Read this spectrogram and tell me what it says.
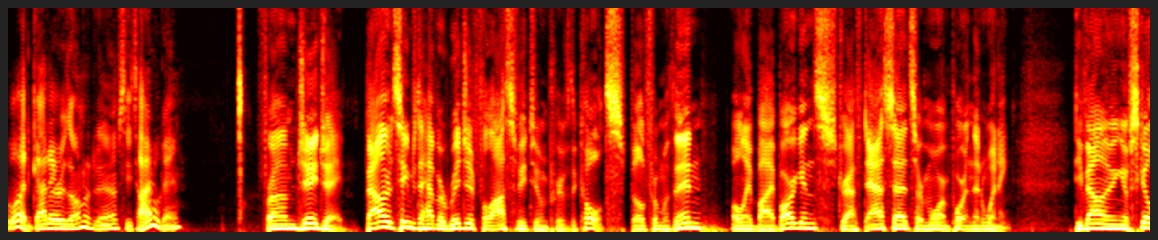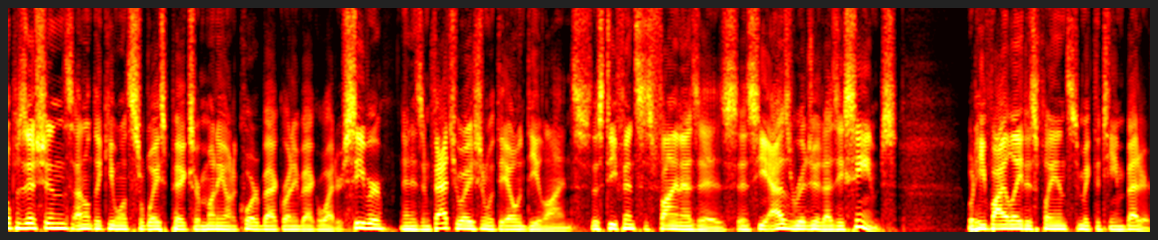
what? Got Arizona to an NFC title game. From JJ, Ballard seems to have a rigid philosophy to improve the Colts. Build from within, only buy bargains, draft assets are more important than winning. Devaluing of skill positions, I don't think he wants to waste picks or money on a quarterback, running back, or wide receiver, and his infatuation with the O and D lines. This defense is fine as is. Is he as rigid as he seems? Would he violate his plans to make the team better?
